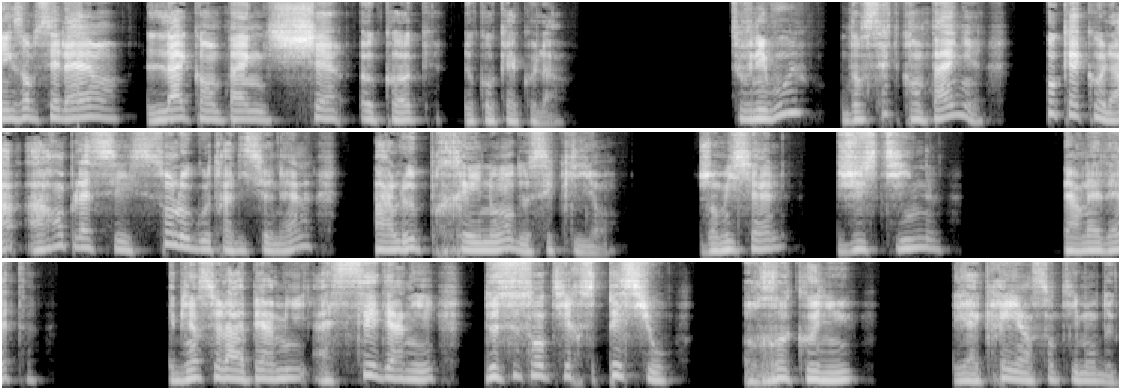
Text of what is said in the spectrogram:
exemple célèbre, la campagne Share a Coke de Coca-Cola. Souvenez-vous, dans cette campagne, Coca-Cola a remplacé son logo traditionnel par le prénom de ses clients. Jean-Michel, Justine, Bernadette. Eh bien, cela a permis à ces derniers de se sentir spéciaux, reconnus et à créer un sentiment de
